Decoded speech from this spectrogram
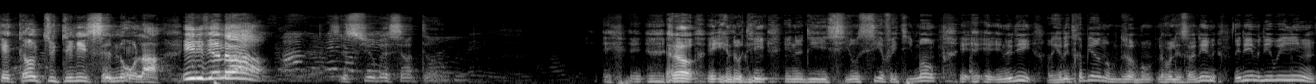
Que quand tu utilises ce nom-là, il viendra. C'est sûr et certain. alors, il nous dit, il nous dit ici aussi, effectivement, et, il nous dit, regardez très bien, nous avons les il dit, il me dit, oui,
